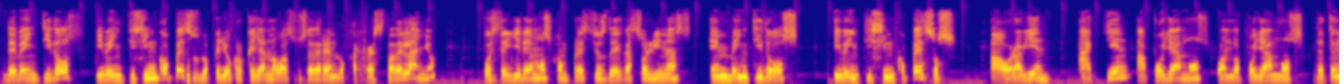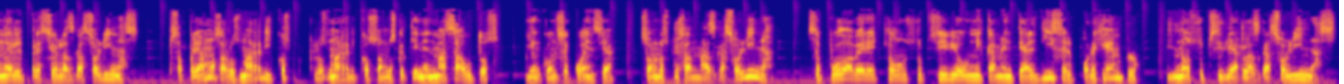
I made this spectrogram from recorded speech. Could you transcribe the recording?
de 22 y 25 pesos, lo que yo creo que ya no va a suceder en lo que resta del año, pues seguiremos con precios de gasolinas en 22 y 25 pesos. Ahora bien, ¿a quién apoyamos cuando apoyamos detener el precio de las gasolinas? Pues apoyamos a los más ricos, porque los más ricos son los que tienen más autos y en consecuencia son los que usan más gasolina. Se pudo haber hecho un subsidio únicamente al diésel, por ejemplo, y no subsidiar las gasolinas.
